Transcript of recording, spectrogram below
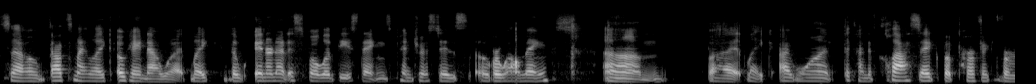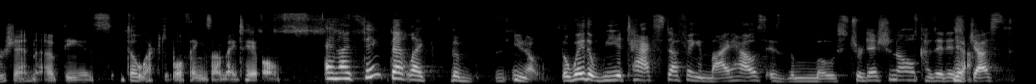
so that's my like okay, now what? Like the internet is full of these things. Pinterest is overwhelming. Um but like I want the kind of classic but perfect version of these delectable things on my table. And I think that like the you know, the way that we attack stuffing in my house is the most traditional because it is yeah. just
